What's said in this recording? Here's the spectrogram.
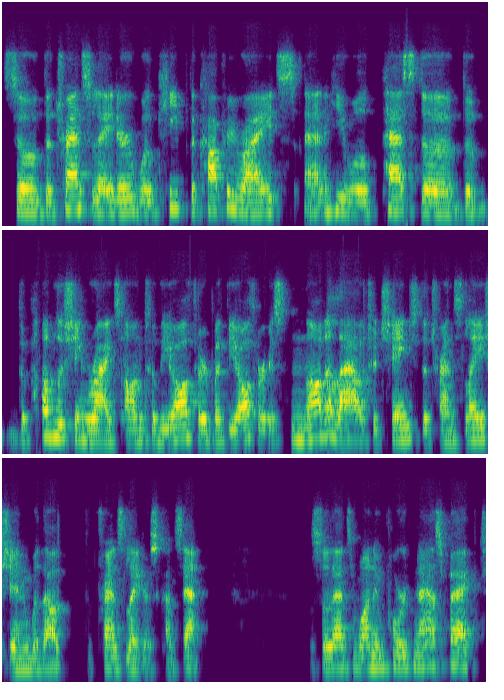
So the translator will keep the copyrights and he will pass the, the, the publishing rights on to the author, but the author is not allowed to change the translation without the translator's consent. So that's one important aspect.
